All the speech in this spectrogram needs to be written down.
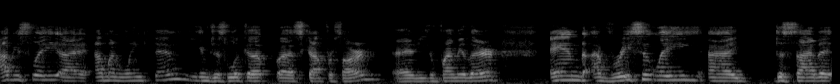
Obviously, uh, I'm on LinkedIn. You can just look up uh, Scott Frasard and you can find me there. And I've recently uh, decided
